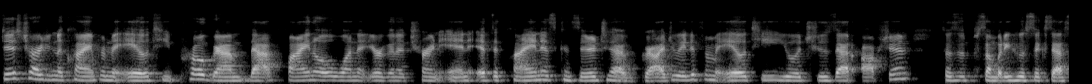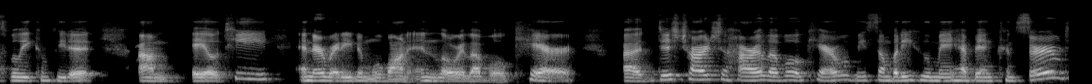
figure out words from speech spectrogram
discharging the client from the AOT program, that final one that you're going to turn in, if the client is considered to have graduated from AOT, you will choose that option. So this is somebody who successfully completed um, AOT and they're ready to move on in lower level care. Uh, discharge to higher level of care will be somebody who may have been conserved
